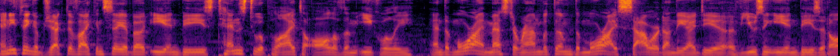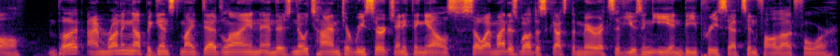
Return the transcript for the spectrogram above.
Anything objective I can say about ENBs tends to apply to all of them equally, and the more I messed around with them, the more I soured on the idea of using ENBs at all. But I'm running up against my deadline, and there's no time to research anything else, so I might as well discuss the merits of using ENB presets in Fallout 4.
